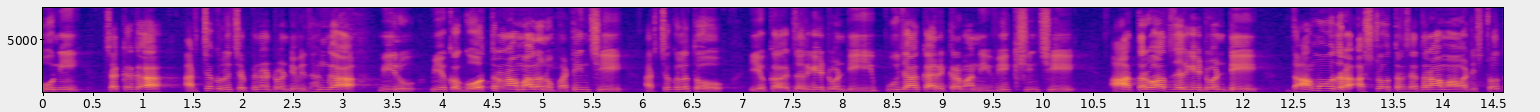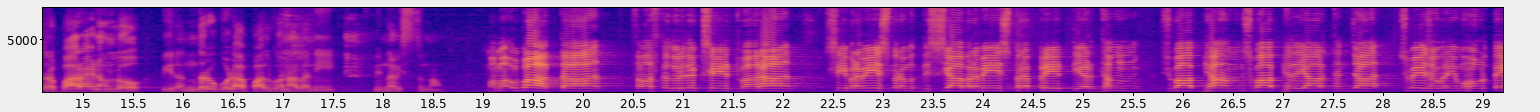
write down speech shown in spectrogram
బూని చక్కగా అర్చకులు చెప్పినటువంటి విధంగా మీరు మీ యొక్క గోత్రనామాలను పఠించి అర్చకులతో ఈ యొక్క జరిగేటువంటి ఈ పూజా కార్యక్రమాన్ని వీక్షించి ఆ తర్వాత జరిగేటువంటి దామోదర అష్టోత్తర శతనామావళి స్తోత్ర పారాయణంలో మీరందరూ కూడా పాల్గొనాలని విన్నవిస్తున్నాం. मम उपात्ता परमेश्वर श्रीपरमेश्वरमुद्दिश्य परमेश्वर प्रेत्यर्थम शुभाभ्याम च शुभे शोभने मुहूर्ते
